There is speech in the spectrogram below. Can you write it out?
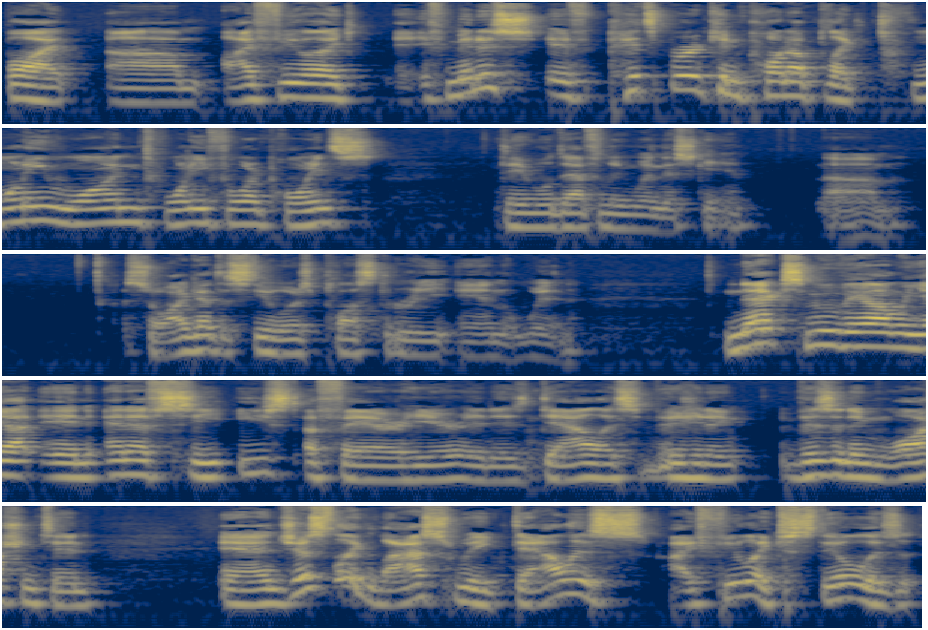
But um, I feel like if Minnes- if Pittsburgh can put up like 21, 24 points, they will definitely win this game. Um, so I got the Steelers plus three and the win. Next, moving on, we got an NFC East affair here. It is Dallas visiting visiting Washington, and just like last week, Dallas I feel like still is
